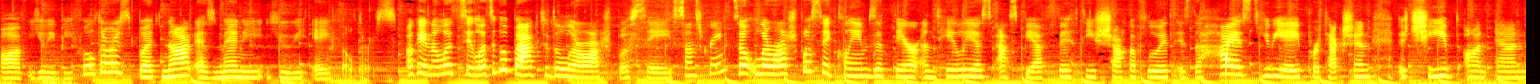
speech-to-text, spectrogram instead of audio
of UVB filters, but not as many UVA filters. Okay, now let's see. Let's go back to the La Roche-Posay sunscreen. So La Roche-Posay claims that their Anthelios SPF 50 Shaka Fluid is the highest UVA protection achieved on an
